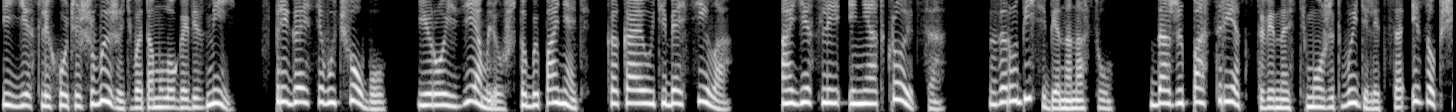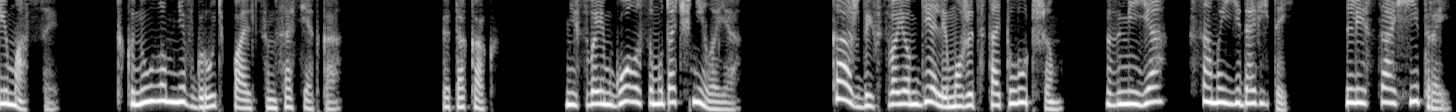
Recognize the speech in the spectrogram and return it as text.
И если хочешь выжить в этом логове змей, впрягайся в учебу и рой землю, чтобы понять, какая у тебя сила. А если и не откроется, заруби себе на носу. Даже посредственность может выделиться из общей массы. Ткнула мне в грудь пальцем соседка. «Это как?» Не своим голосом уточнила я. «Каждый в своем деле может стать лучшим. Змея — самой ядовитой. Лиса хитрой,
